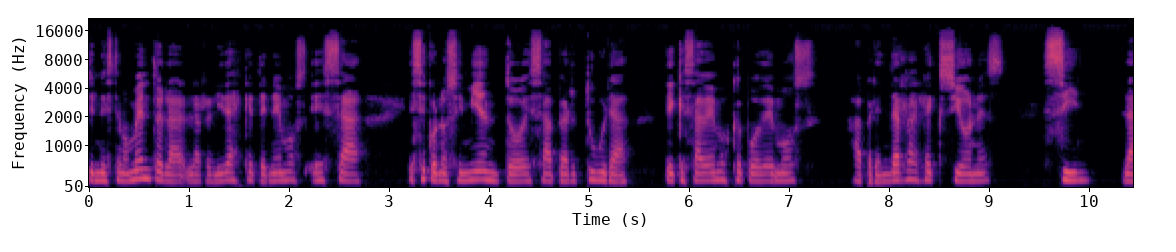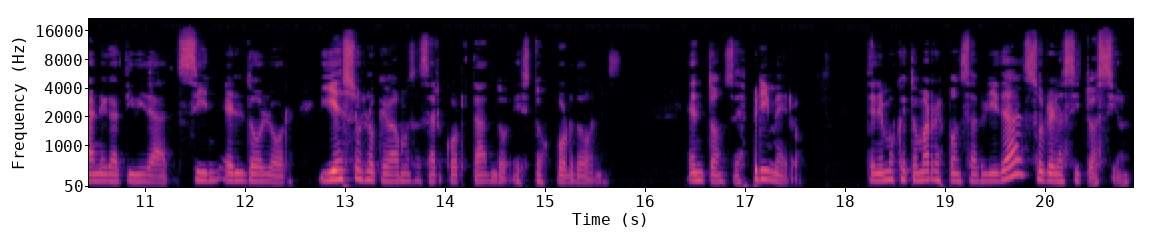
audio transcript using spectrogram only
en este momento la, realidad es que tenemos esa, ese conocimiento, esa apertura de que sabemos que podemos aprender las lecciones sin la negatividad, sin el dolor. Y eso es lo que vamos a hacer cortando estos cordones. Entonces, primero, tenemos que tomar responsabilidad sobre la situación.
